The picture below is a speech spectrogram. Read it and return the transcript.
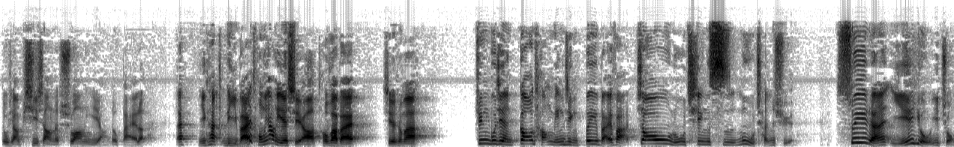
都像披上了霜一样，都白了。哎，你看李白同样也写啊，头发白，写什么？君不见高堂明镜悲白发，朝如青丝暮成雪。虽然也有一种，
